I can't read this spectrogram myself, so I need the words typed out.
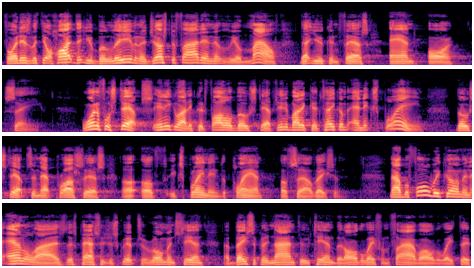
For it is with your heart that you believe and are justified, and it is with your mouth that you confess and are saved. Wonderful steps. Anybody could follow those steps. Anybody could take them and explain those steps in that process uh, of explaining the plan of salvation. Now, before we come and analyze this passage of Scripture, Romans 10, uh, basically 9 through 10, but all the way from 5 all the way through,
